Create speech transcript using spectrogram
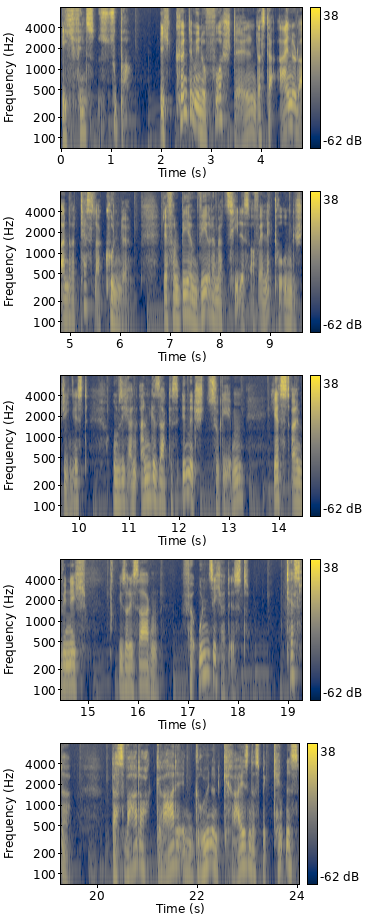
Ich find's super. Ich könnte mir nur vorstellen, dass der eine oder andere Tesla-Kunde, der von BMW oder Mercedes auf Elektro umgestiegen ist, um sich ein angesagtes Image zu geben, jetzt ein wenig, wie soll ich sagen, verunsichert ist. Tesla, das war doch gerade in grünen Kreisen das Bekenntnis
